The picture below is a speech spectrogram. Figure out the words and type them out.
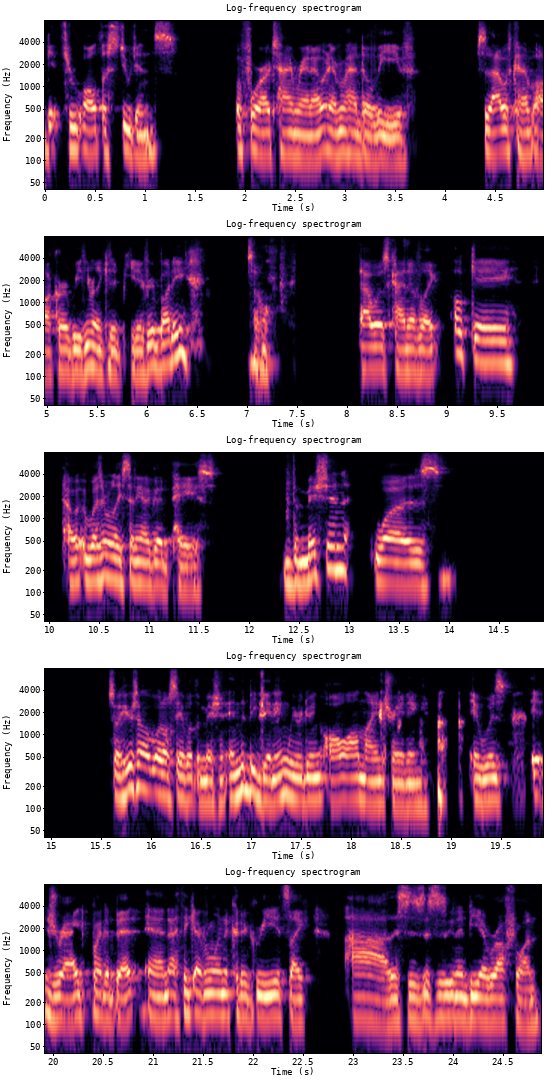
get through all the students before our time ran out, and everyone had to leave. So that was kind of awkward. We didn't really get to meet everybody, so that was kind of like okay. It wasn't really setting a good pace. The mission was so here's how what I'll say about the mission. In the beginning, we were doing all online training. It was it dragged quite a bit, and I think everyone could agree it's like ah, this is this is going to be a rough one.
